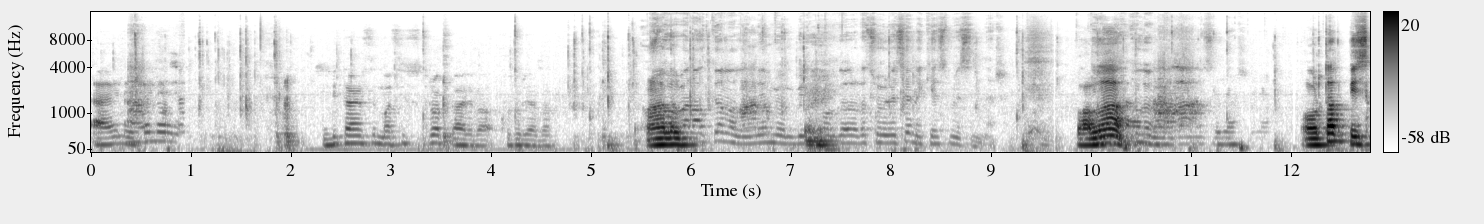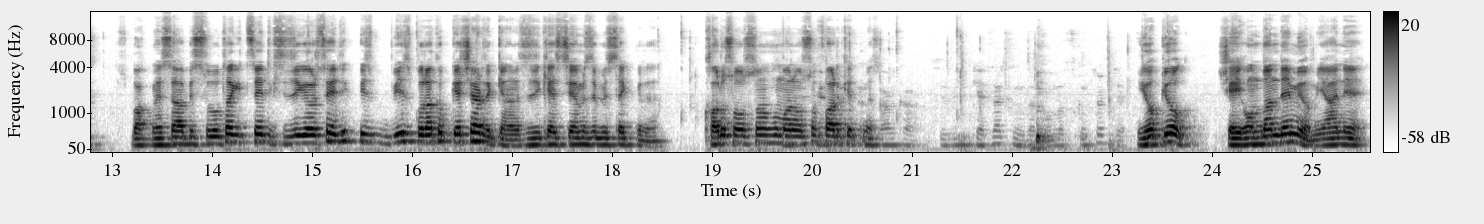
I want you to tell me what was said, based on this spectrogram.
Öyleyse de Bir tanesi Massive Stroke galiba kudur yazan. Anladım. Ben alt kanalım demiyorum. Bir Tolgalara söylesene kesmesinler. Valla ortak biz bak mesela biz slota gitseydik sizi görseydik biz biz bırakıp geçerdik yani sizi keseceğimizi bilsek bile. Karus olsun human olsun fark etmez. Kanka siz bizi kesersiniz zaten onda sıkıntı yok ki. Yok yok şey ondan demiyorum yani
